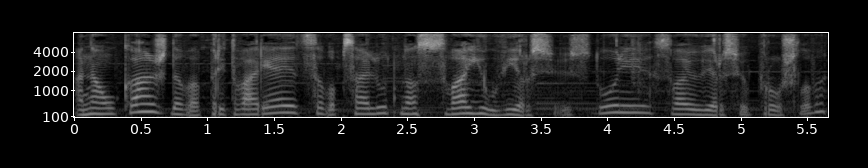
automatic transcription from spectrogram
она у каждого притворяется в абсолютно свою версию истории, свою версию прошлого.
